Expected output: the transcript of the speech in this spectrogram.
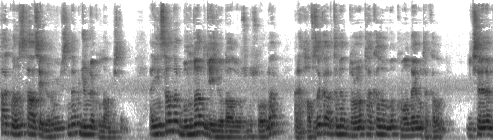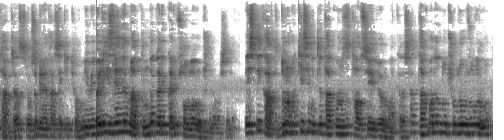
Takmanızı tavsiye ediyorum gibisinden bir cümle kullanmıştım. Yani insanlar buradan geliyor daha doğrusu bu sorular. Hani hafıza kartını drone'a takalım mı, kumandaya mı takalım? İki senede mi takacağız yoksa birine taksak yetiyor mu gibi böyle izleyenlerin aklında garip garip sorular oluşmaya başladı. SD kartı drone'a kesinlikle takmanızı tavsiye ediyorum arkadaşlar. Takmadan da uçurduğunuz olur mu?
